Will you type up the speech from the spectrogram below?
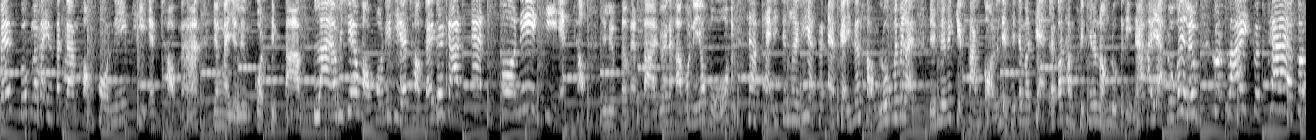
Facebook แล้วก็ Instagram ของ Pony TH Shop นะฮะยังไงอย่าลืมกดติดตาม Line Official ของ Pony TH Shop ได้ด้วยการ Pony TH Shop อย่าลืมเติมแอดไซน์ด้วยนะครับ วันนี้โอ้โห อยากแกะอีกจังเลยนี่อยากจะแอบแกะอีกสักสองลูกไม่เป็นไร เดี๋ยวพี่ไปเก็บตังค์ก่อนแล้วเดี๋ยวพี่จะมาแกะแล้วก็ทำคลิปให้น้องๆดูกันอีกนะ ใครอยากดูก็อย่าลืมกดไลค์กดแชร์กด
